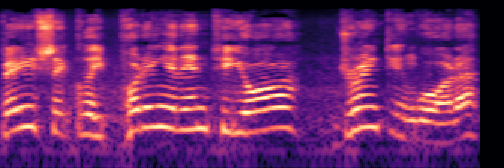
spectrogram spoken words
basically putting it into your drinking water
